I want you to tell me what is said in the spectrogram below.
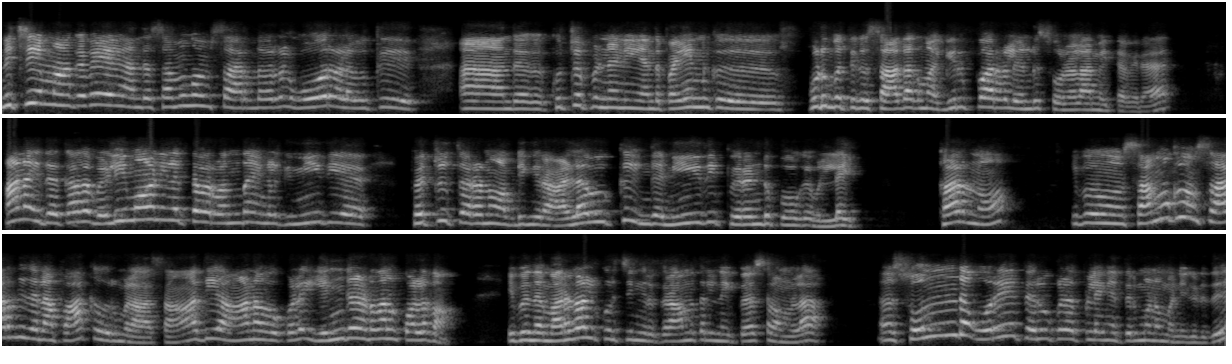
நிச்சயமாகவே அந்த சமூகம் சார்ந்தவர்கள் ஓரளவுக்கு ஆஹ், அந்த குற்ற பின்னணி அந்த பையனுக்கு குடும்பத்துக்கு சாதகமா இருப்பார்கள் என்று சொல்லலாமே தவிர ஆனா இதற்காக வெளிமாநிலத்தவர் வந்தா எங்களுக்கு நீதியை பெற்றுத் தரணும் அப்படிங்கிற அளவுக்கு இங்க நீதி பிறண்டு போகவில்லை. காரணம் இப்போ சமூகம் சார்ந்து இதை நான் பார்க்க விரும்பல. சாதிய ஆணவ கொலை எங்க நடந்தாலும் கொலைதான். இப்ப இந்த மரகால் குறிச்சிங்கிற கிராமத்துல நீ பேசுறோம்ல சொந்த ஒரே தெருவுக்குள்ள பிள்ளைங்க திருமணம் பண்ணிக்கிடுது.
